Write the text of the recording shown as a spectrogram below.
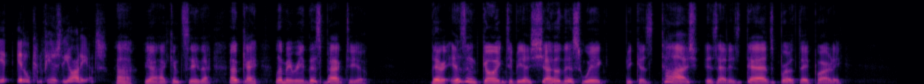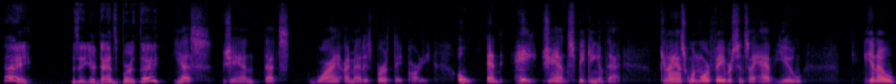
it it'll confuse the audience. Oh, yeah, I can see that. Okay, let me read this back to you. There isn't going to be a show this week because Tosh is at his dad's birthday party. Hey, is it your dad's birthday? Yes, Zhan, that's why I'm at his birthday party. Oh, and hey, Zhan, speaking of that, can I ask one more favor since I have you? You know,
